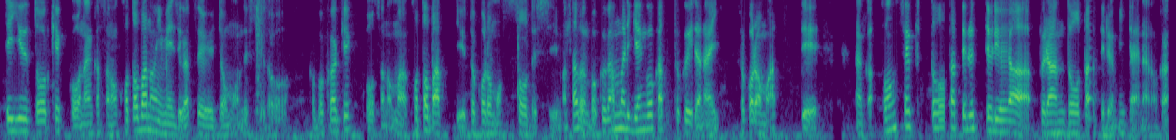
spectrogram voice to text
っていうと結構なんかその言葉のイメージが強いと思うんですけど、僕は結構そのまあ言葉っていうところもそうですし、まあ、多分僕があんまり言語化得意じゃないところもあって、なんかコンセプトを立てるっていうよりはブランドを立てるみたいなのが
